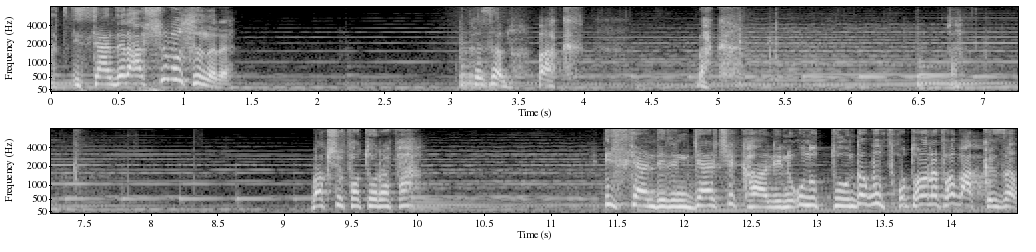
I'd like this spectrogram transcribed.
artık İskender aştı bu sınırı. Kızım bak. Bak. Bak şu fotoğrafa. İskender'in gerçek halini unuttuğunda bu fotoğrafa bak kızım.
